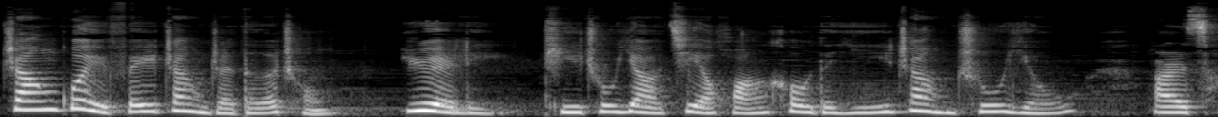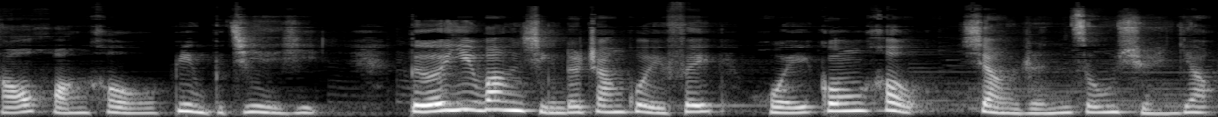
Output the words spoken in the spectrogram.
张贵妃仗着得宠，月里提出要借皇后的仪仗出游，而曹皇后并不介意。得意忘形的张贵妃回宫后向仁宗炫耀，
